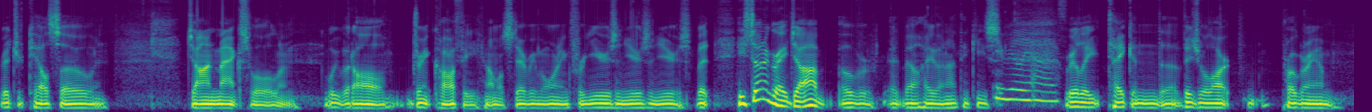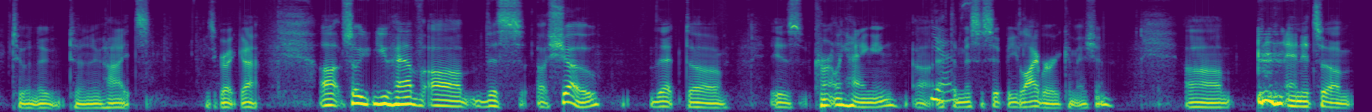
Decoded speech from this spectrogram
Richard Kelso and John Maxwell and we would all drink coffee almost every morning for years and years and years. But he's done a great job over at Belhaven. I think he's He really has. really taken the visual art program to a new to new heights. He's a great guy. Uh, so you have uh, this uh, show that uh, is currently hanging uh, at the Mississippi Library Commission, um, and it's um,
